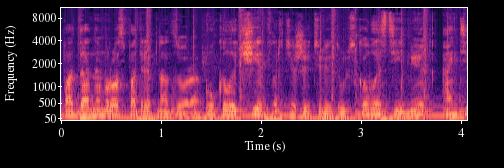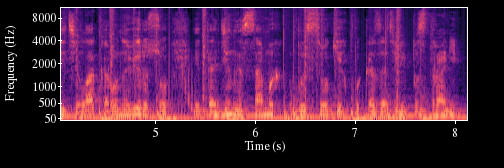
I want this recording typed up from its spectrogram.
По данным Роспотребнадзора, около четверти жителей Тульской области имеют антитела к коронавирусу. Это один из самых высоких показателей по стране.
